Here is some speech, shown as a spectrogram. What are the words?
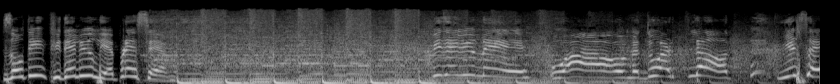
Zoti Fidel Ylli, e presim! Fidel Ylli, wow, me duar plot, mirë se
